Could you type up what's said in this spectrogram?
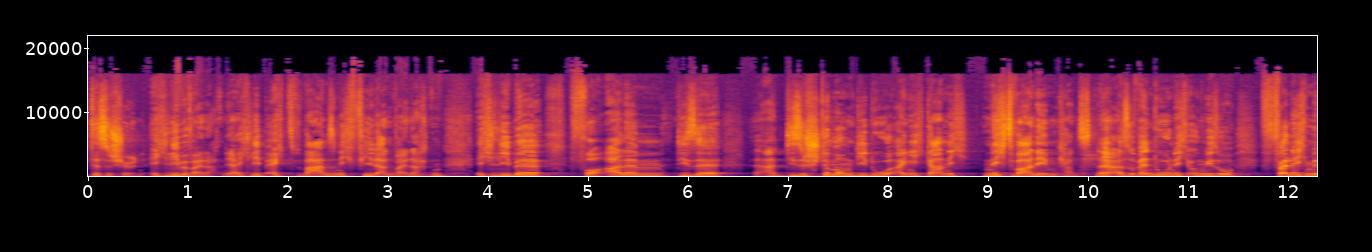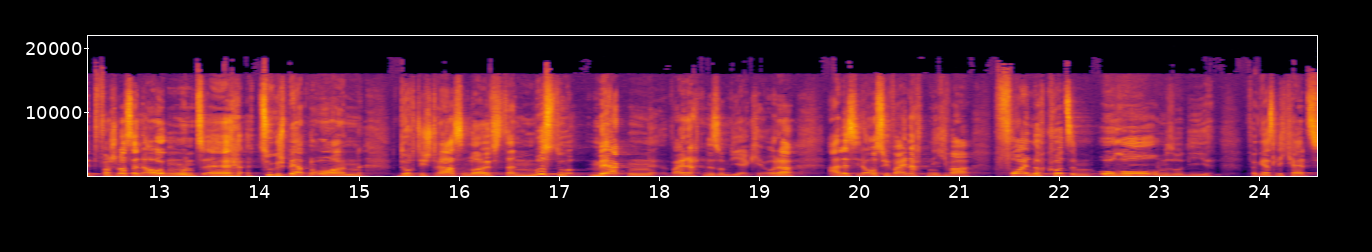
Das ist schön. Ich liebe Weihnachten. Ja, ich liebe echt wahnsinnig viel an Weihnachten. Ich liebe vor allem diese diese Stimmung, die du eigentlich gar nicht nicht wahrnehmen kannst. Ne? Also wenn du nicht irgendwie so völlig mit verschlossenen Augen und äh, zugesperrten Ohren durch die Straßen läufst, dann musst du merken, Weihnachten ist um die Ecke, oder? Alles sieht aus wie Weihnachten. Ich war vorhin noch kurz im Oro, um so die Vergesslichkeit,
